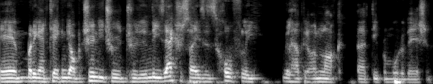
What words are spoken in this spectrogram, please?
Um, but again, taking the opportunity through, through these exercises hopefully will help you unlock that deeper motivation.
